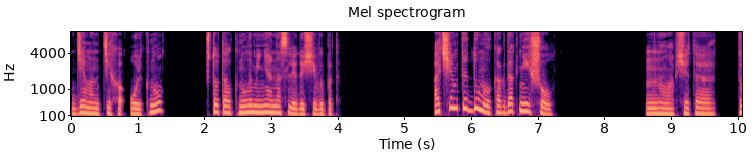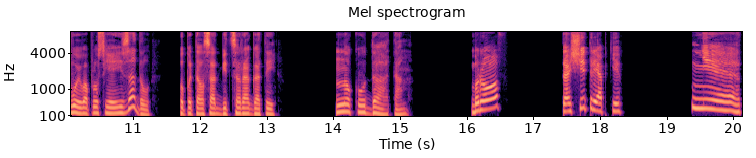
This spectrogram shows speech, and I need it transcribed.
Демон тихо ойкнул, что толкнуло меня на следующий выпад. «А чем ты думал, когда к ней шел?» «Ну, вообще-то, Твой вопрос я и задал, попытался отбиться рогатый. Но куда там? Бров, тащи тряпки. Нет,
